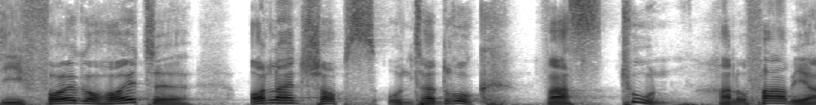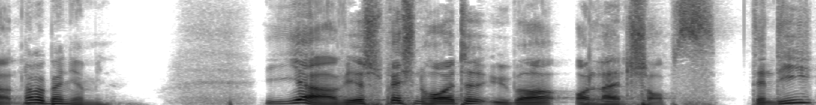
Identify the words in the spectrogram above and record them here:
Die Folge heute Online-Shops unter Druck. Was tun? Hallo Fabian. Hallo Benjamin. Ja, wir sprechen heute über Online-Shops. Denn die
